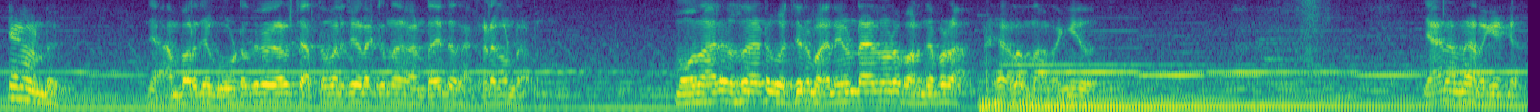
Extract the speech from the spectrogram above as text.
എങ്ങനെയുണ്ട് ഞാൻ പറഞ്ഞ കൂട്ടത്തിൽ ഒരാൾ ചത്തുമലിച്ച് കിടക്കുന്നത് കണ്ടതിന്റെ സങ്കടം കൊണ്ടാണ്. മൂന്നാൽ ദിവസമായിട്ട് കൊച്ചിന് പനിയുണ്ടായിരുന്നോട് പറഞ്ഞപ്പോഴാണ് അയാളെ ഇറങ്ങിയത് ഞാൻ അന്ന് ഇറങ്ങിയേക്കാം.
